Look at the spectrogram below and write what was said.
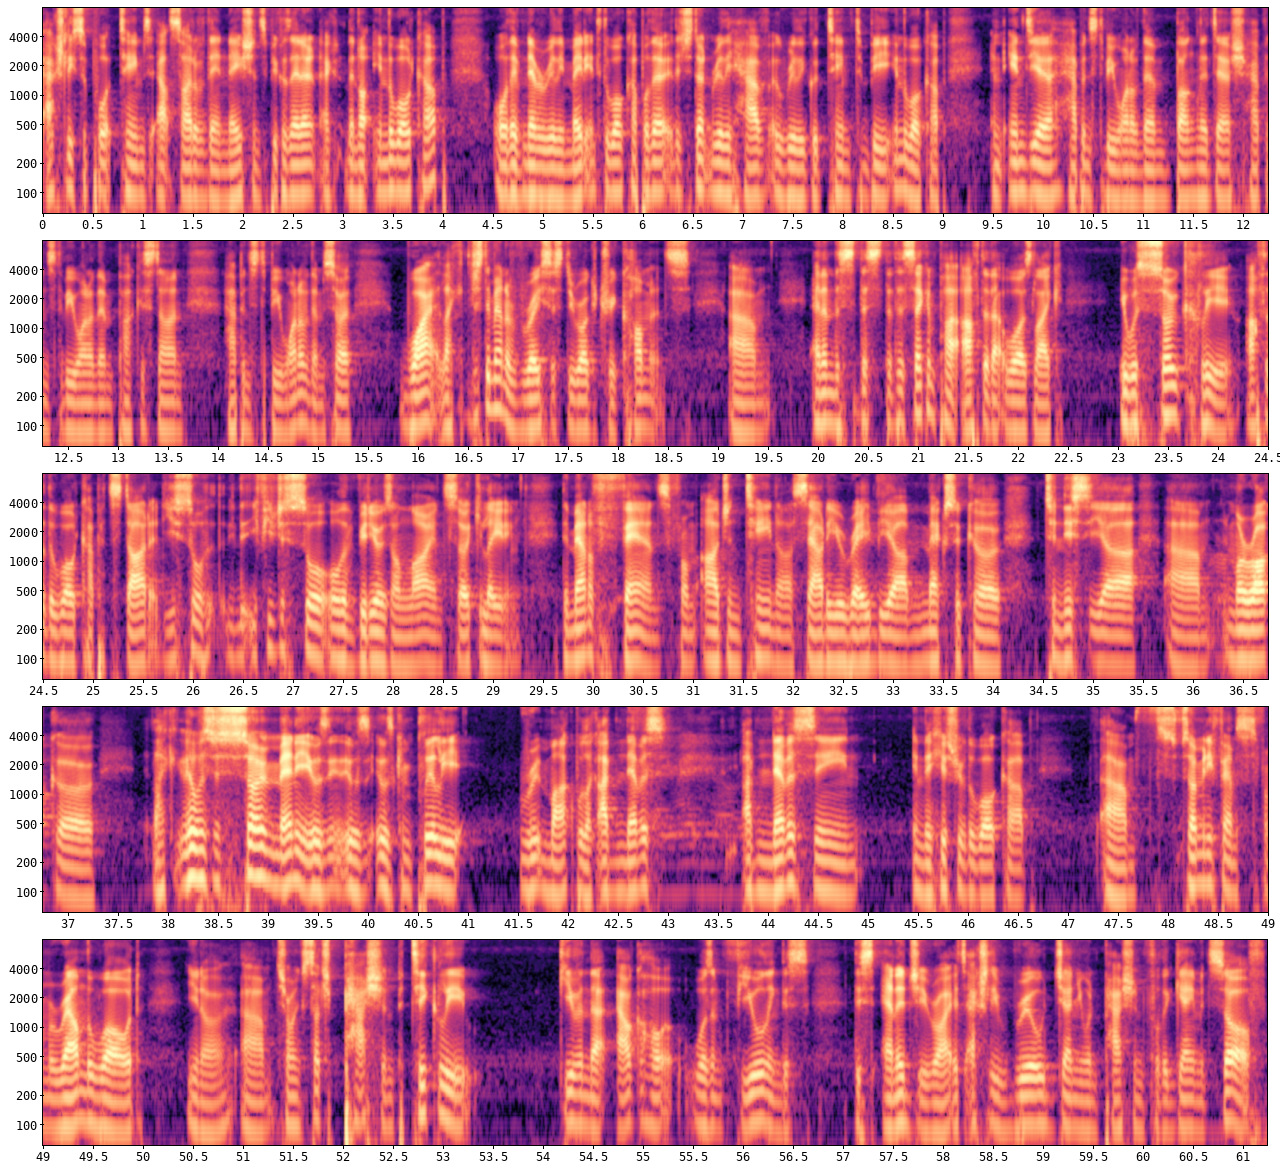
actually support teams outside of their nations because they don't act- they're not in the World Cup or they've never really made it into the World Cup or they just don't really have a really good team to be in the World Cup. And India happens to be one of them. Bangladesh happens to be one of them. Pakistan happens to be one of them. So why like just the amount of racist derogatory comments um, and then this, this the second part after that was like it was so clear after the World Cup had started. You saw if you just saw all the videos online circulating, the amount of fans from Argentina, Saudi Arabia, Mexico, Tunisia, um, Morocco, like there was just so many. It was it was it was completely remarkable. Like I've never I've never seen in the history of the World Cup um, so many fans from around the world, you know, um, showing such passion, particularly given that alcohol wasn't fueling this this energy, right? It's actually real, genuine passion for the game itself,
